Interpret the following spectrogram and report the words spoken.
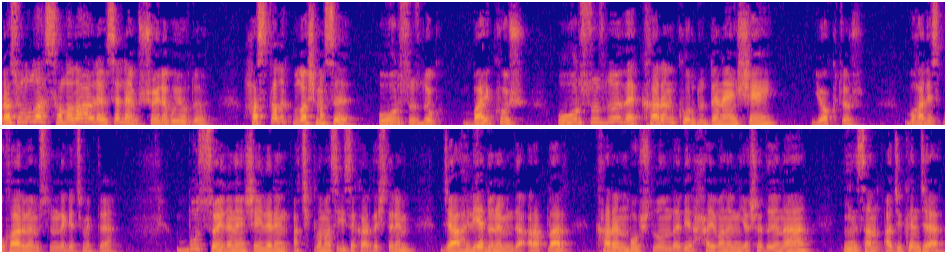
Resulullah sallallahu aleyhi ve sellem şöyle buyurdu. Hastalık bulaşması, uğursuzluk, baykuş, uğursuzluğu ve karın kurdu denen şey yoktur. Bu hadis Bukhari ve Müslim'de geçmekte. Bu söylenen şeylerin açıklaması ise kardeşlerim, cahiliye döneminde Araplar karın boşluğunda bir hayvanın yaşadığına, insan acıkınca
